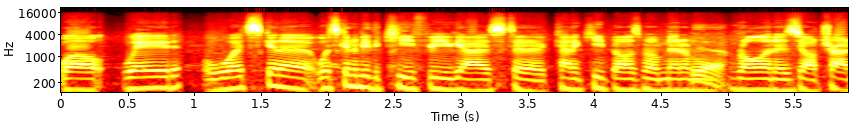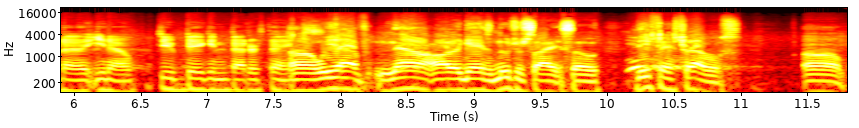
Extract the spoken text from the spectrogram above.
Well, Wade, what's gonna what's gonna be the key for you guys to kind of keep y'all's momentum yeah. rolling as y'all try to you know do big and better things? Uh, we have now all the games neutral site, so defense travels. Um,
